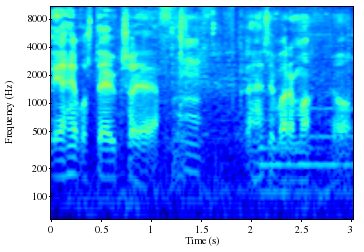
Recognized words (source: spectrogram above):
Neljä hevosta ja yksi ajaja. Mm, tähän se varmaan, joo.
